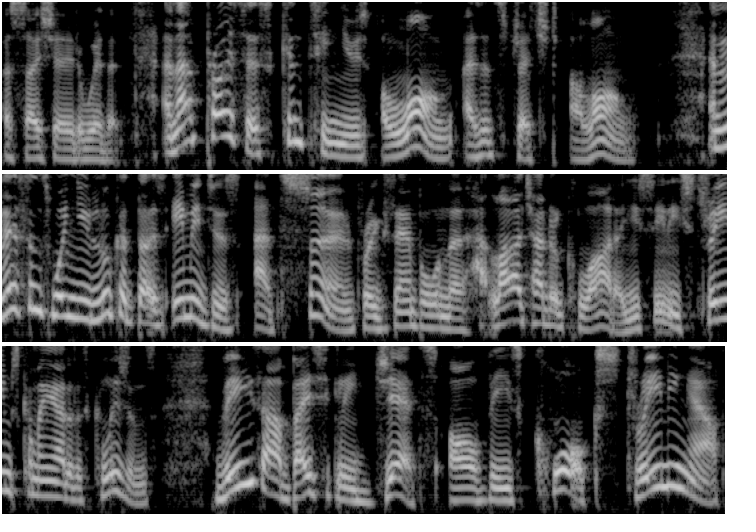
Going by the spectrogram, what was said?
associated with it. And that process continues along as it's stretched along. And in essence, when you look at those images at CERN, for example, in the Large Hadron Collider, you see these streams coming out of these collisions. These are basically jets of these quarks streaming out,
